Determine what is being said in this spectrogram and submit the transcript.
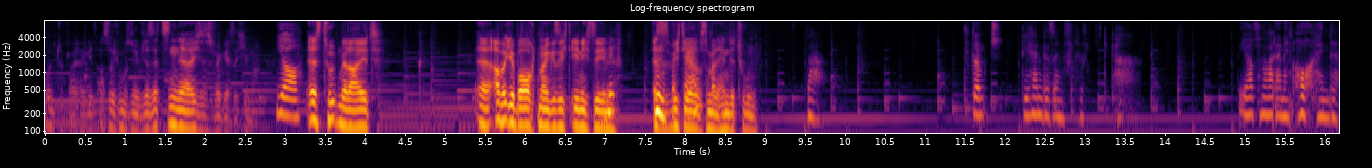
und weiter geht's. Achso, ich muss mich wieder setzen. Ja, ich, das vergesse ich immer. Ja, Es tut mir leid. Äh, aber ihr braucht mein Gesicht eh nicht sehen. Es ist wichtiger, was meine Hände tun. da. Stimmt, die Hände sind viel wichtiger. Die erfahrenen Kochhände.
